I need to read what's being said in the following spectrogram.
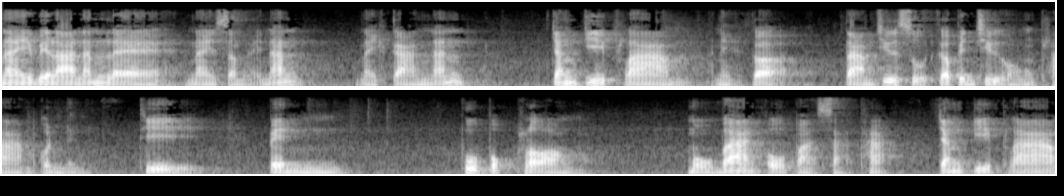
ในเวลานั้นแลในสมัยนั้นในการนั้น จังกีพรามเนี่ยก็ตามชื่อสูตรก็เป็นชื่อของพรามคนหนึ่ง ที่เป็นผู้ปกครอง หมู่บ้านโอปาสาทะจังกีพราม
